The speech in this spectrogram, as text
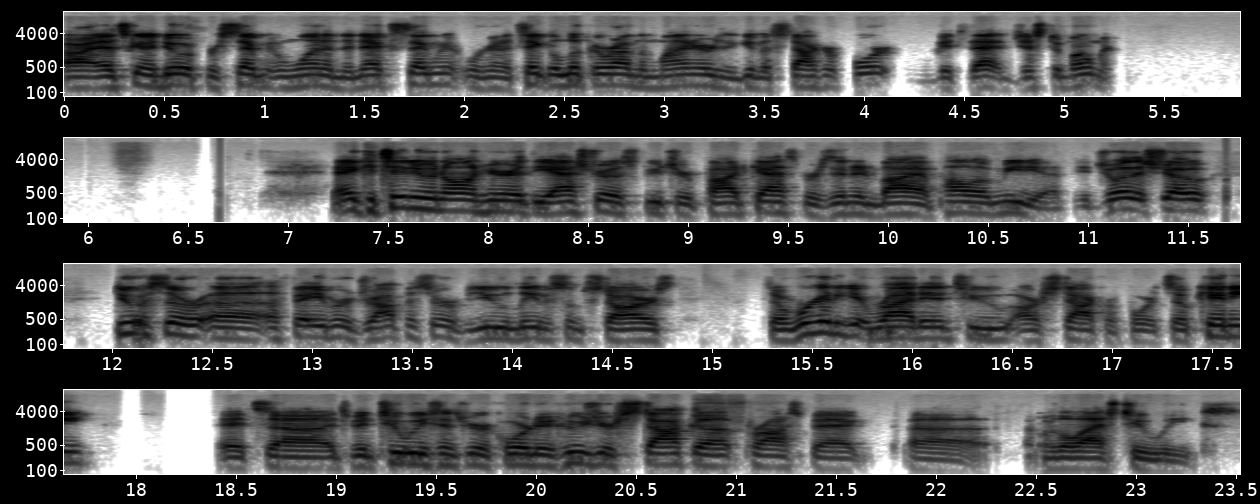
All right, that's going to do it for segment one. In the next segment, we're going to take a look around the minors and give a stock report. We'll get to that in just a moment. And continuing on here at the Astros Future Podcast, presented by Apollo Media. If you enjoy the show, do us a, uh, a favor, drop us a review, leave us some stars. So we're going to get right into our stock report. So Kenny, it's uh, it's been two weeks since we recorded. Who's your stock up prospect uh, over the last two weeks?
